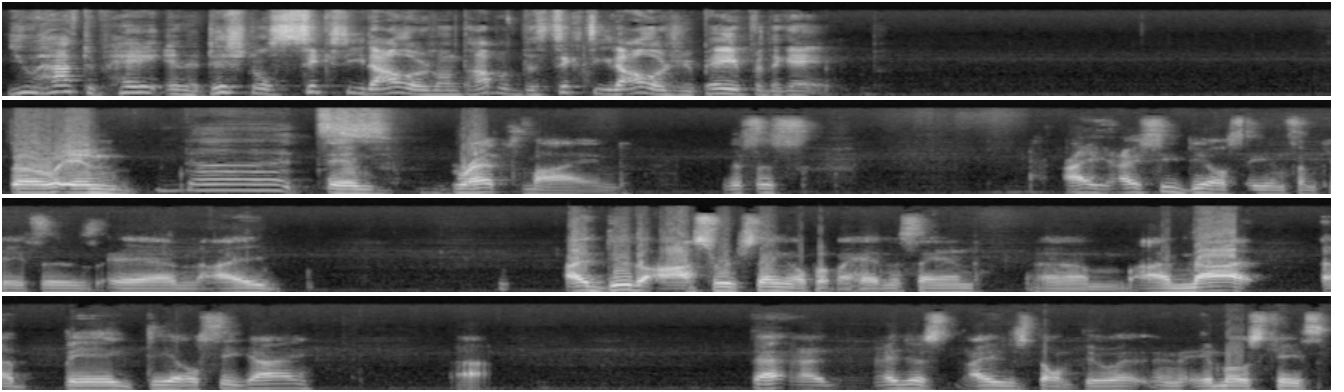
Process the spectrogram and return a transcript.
you have to pay an additional $60 on top of the $60 you paid for the game. So in Nuts. in Brett's mind, this is I I see DLC in some cases, and I I do the ostrich thing. I'll put my head in the sand. Um, I'm not a big DLC guy. Uh, that I, I just I just don't do it. And in most cases,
